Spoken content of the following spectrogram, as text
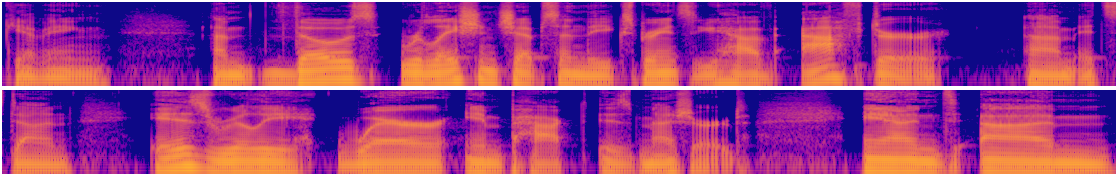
giving, um, those relationships and the experience that you have after um, it's done is really where impact is measured. And um,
